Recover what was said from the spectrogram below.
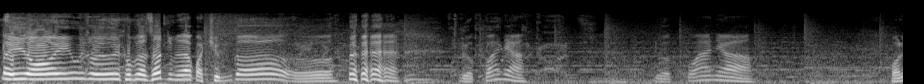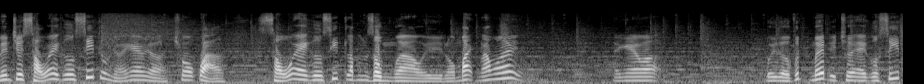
Đây rồi, Ui rồi ôi, không ra rớt nhưng mà ra quả trứng cơ. Ừ. Được quá nhờ. Được quá nhờ. Có lên chơi 6 Exit không nhỉ anh em nhỉ Cho quả 6 Exit 5 rồng vào thì nó mạnh lắm ấy Anh em ạ. Bây giờ vứt mết đi chơi Exit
